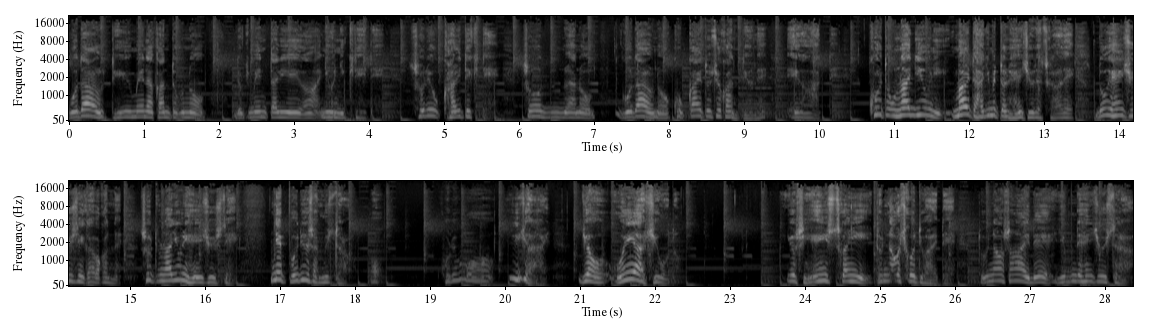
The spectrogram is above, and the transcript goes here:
ゴダールっていう有名な監督のドキュメンタリー映画が日本に来ていてそれを借りてきてそのあのゴダールの国会図書館っていうね映画があってこれと同じように生まれて初めての編集ですからねどういう編集していいか分かんないそれと同じように編集してでプロデューサー見てたらあこれはいいじゃないじゃあオンエアしようと。要するに演出家に撮り直しこうと言われて撮り直さないで自分で編集したら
